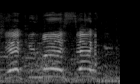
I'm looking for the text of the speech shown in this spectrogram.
شكل ما يستقبل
